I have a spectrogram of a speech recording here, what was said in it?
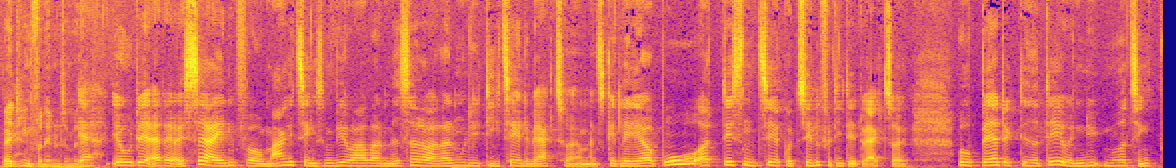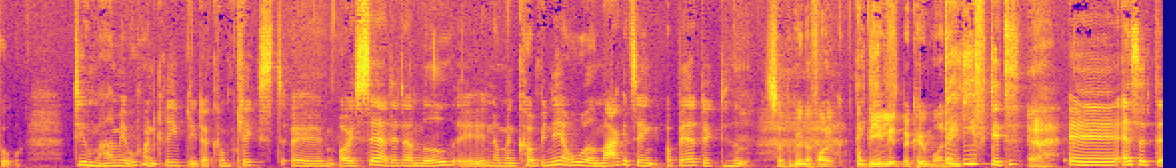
Hvad er din fornemmelse med det? Ja, jo, det er det. Og især inden for marketing, som vi har arbejdet med, så er der alle mulige digitale værktøjer, man skal lære at bruge, og det er sådan til at gå til, fordi det er et værktøj. Hvor bæredygtighed, det er jo en ny måde at tænke på det er jo meget mere uhåndgribeligt og komplekst. Øh, og især det der med, øh, når man kombinerer ordet marketing og bæredygtighed. Så begynder folk at blive gift, lidt bekymrede. Det er giftigt. Ja. Øh, altså, da,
